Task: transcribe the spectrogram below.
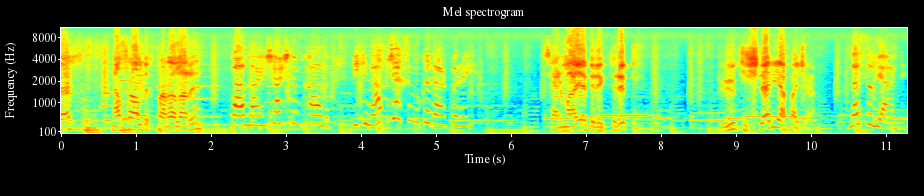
haber? Nasıl aldık paraları? Vallahi şaştım kaldım. Peki ne yapacaksın bu kadar parayı? Sermaye biriktirip büyük işler yapacağım. Nasıl yani?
